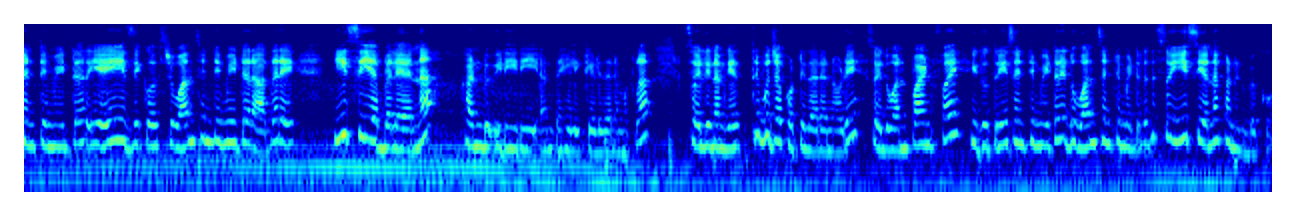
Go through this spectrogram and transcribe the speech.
centimeter, A is equals to one centimeter ಆದರೆ ಇ ಸಿಯ ಬೆಲೆಯನ್ನು ಕಂಡು ಹಿಡೀರಿ ಅಂತ ಹೇಳಿ ಕೇಳಿದ್ದಾರೆ ಮಕ್ಕಳ. ಸೊ ಇಲ್ಲಿ ನಮಗೆ ತ್ರಿಭುಜ ಕೊಟ್ಟಿದ್ದಾರೆ ನೋಡಿ. ಸೊ ಇದು ಒನ್ ಪಾಯಿಂಟ್ ಫೈವ್ ಇದು ತ್ರೀ ಸೆಂಟಿಮೀಟರ್ ಇದು ಒನ್ ಸೆಂಟಿಮೀಟರ್ ಇದೆ. ಸೊ ಇ ಸಿಯನ್ನು ಕಂಡುಹಿಡಬೇಕು.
